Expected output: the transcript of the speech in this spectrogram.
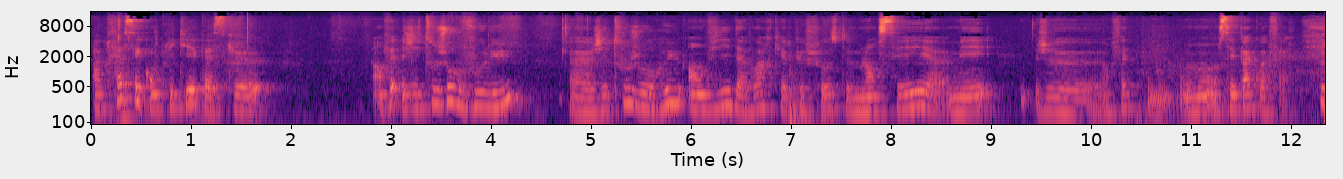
Après, c'est compliqué parce que, j'ai toujours voulu, euh, j'ai toujours eu envie d'avoir quelque chose, de me lancer, euh, mais je, en fait, on ne sait pas quoi faire. Mm.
